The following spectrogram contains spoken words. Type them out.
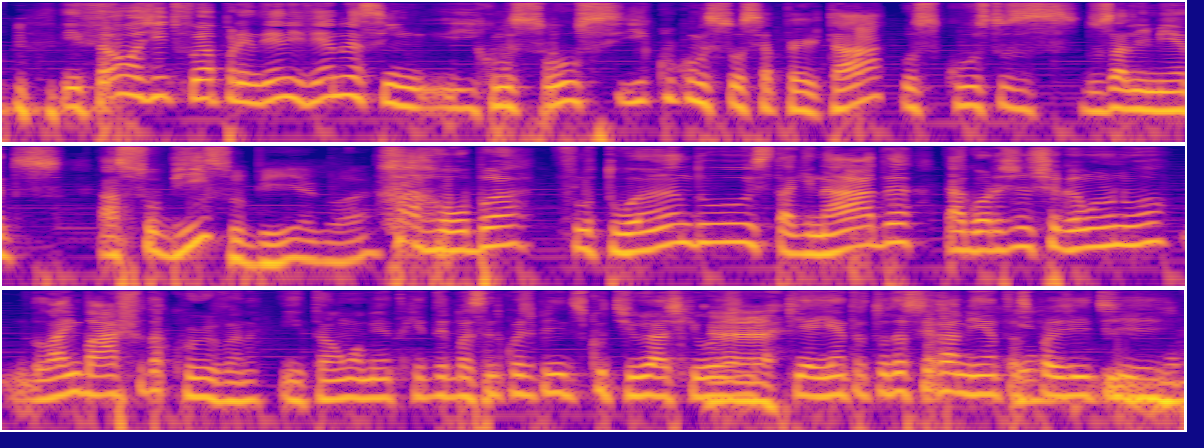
então a gente foi aprendendo e vendo assim, e começou o ciclo começou a se apertar, os custos dos alimentos a subir, Subir agora. arroba flutuando, estagnada. Agora já chegamos no, lá embaixo da curva, né? Então é um momento que tem bastante coisa pra gente discutir. Eu acho que hoje É. que aí entra todas as ferramentas pra E gente. é,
